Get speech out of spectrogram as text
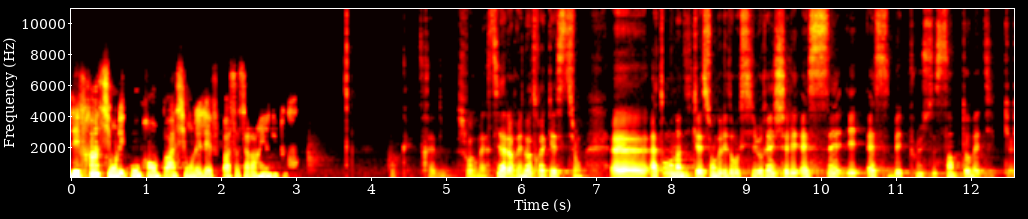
les freins, si on ne les comprend pas, si on ne les lève pas, ça ne sert à rien du tout. Ok, très bien. Je vous remercie. Alors, une autre question. Euh, a-t-on une indication de l'hydroxyurée chez les SC et SB+, symptomatiques?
